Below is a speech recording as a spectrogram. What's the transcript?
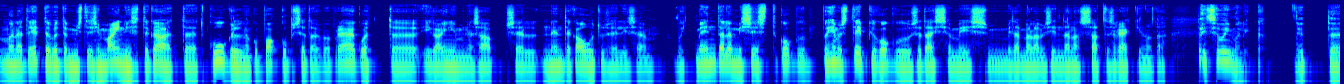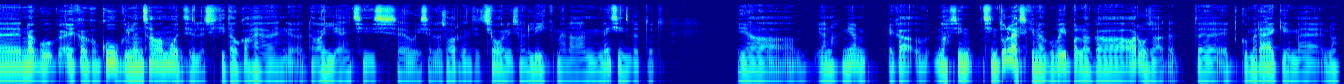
mõned ettevõtted, mis te siin mainisite ka, et, et Google nagu pakub seda juba praegu, et iga inimene saab seal nende kaudu sellise võtme endale, mis siis kogu, põhimõtteliselt teebki kogu seda asja, mis, mida me oleme siin tänases saates rääkinud. täitsa võimalik et äh, nagu ega ka Google on samamoodi selles FIDO kahe nii-öelda alliansis või selles organisatsioonis on liikmena on esindatud. ja, ja noh, nii on, ega noh, siin, siin tulekski nagu võib-olla ka aru saada, et, et kui me räägime noh,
